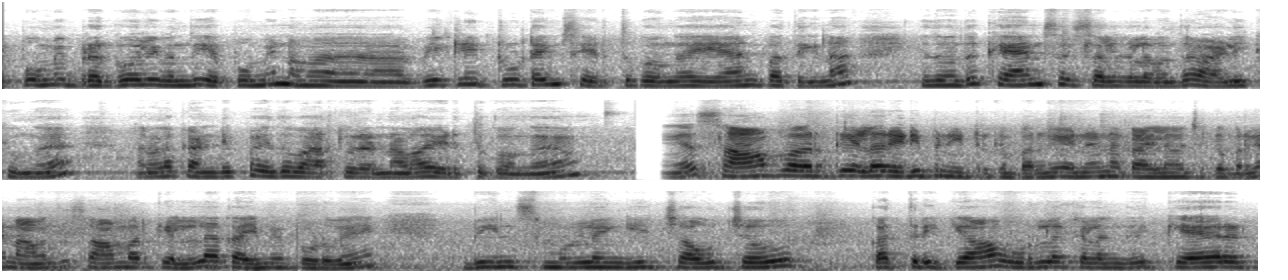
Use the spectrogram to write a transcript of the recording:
எப்போவுமே ப்ரகோலி வந்து எப்போவுமே நம்ம வீக்லி டூ டைம்ஸ் எடுத்துக்கோங்க. ஏன்னு பார்த்தீங்கன்னா இது வந்து கேன்சர் செல்களை வந்து அழிக்குங்க. அதனால் கண்டிப்பாக இது வாரத்தில் ரெண்டு நாளாக எடுத்துக்கோங்க. நீங்கள் சாம்பாருக்கு எல்லாம் ரெடி பண்ணிகிட்டு இருக்கேன் பாருங்கள் என்னென்ன காயெல்லாம் வச்சுருக்கேன் பாருங்கள் நான் வந்து சாம்பாருக்கு எல்லா காயுமே போடுவேன். பீன்ஸ் முள்ளங்கி சவு சௌ கத்திரிக்காய் உருளைக்கிழங்கு கேரட்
